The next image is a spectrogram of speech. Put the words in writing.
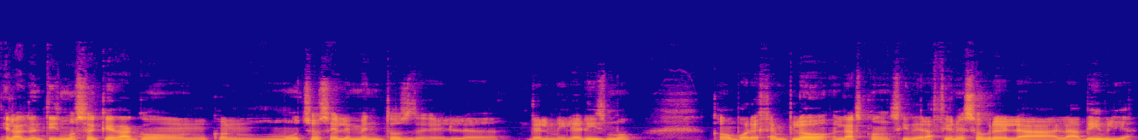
El adventismo se queda con, muchos elementos del, del, milerismo, como por ejemplo las consideraciones sobre la, la Biblia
